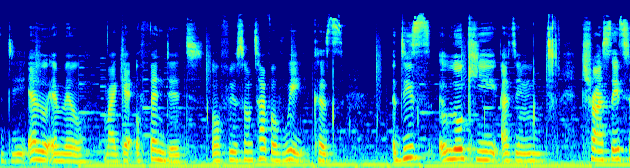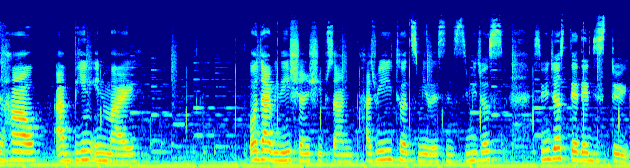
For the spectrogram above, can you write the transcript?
the LOML might get offended or feel some type of way because this low key as in translates to how I've been in my other relationships and has really taught me lessons. Simi just Simi just tell them this story.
